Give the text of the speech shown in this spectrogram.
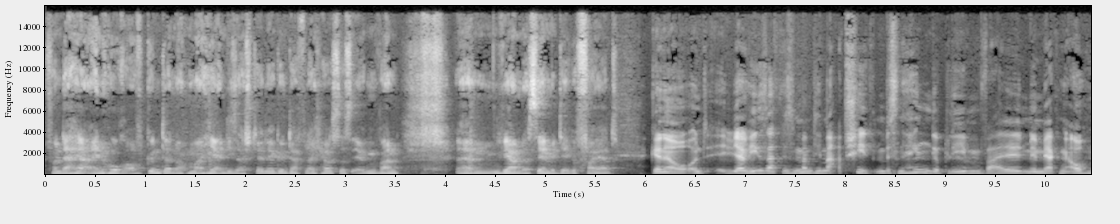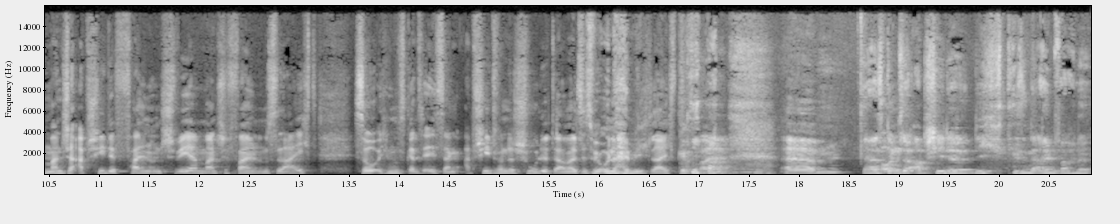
von daher ein Hoch auf Günther nochmal hier an dieser Stelle. Günther, vielleicht hörst du es irgendwann. Ähm, wir haben das sehr mit dir gefeiert. Genau, und ja, wie gesagt, wir sind beim Thema Abschied ein bisschen hängen geblieben, weil wir merken auch, manche Abschiede fallen uns schwer, manche fallen uns leicht. So, ich muss ganz ehrlich sagen, Abschied von der Schule damals ist mir unheimlich leicht gefallen. Ja, ähm, ja es gibt so Abschiede, die, die sind einfach, ne?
